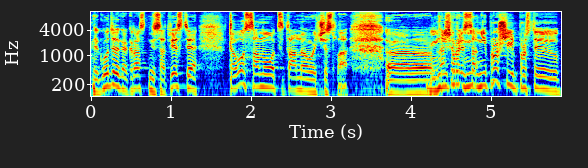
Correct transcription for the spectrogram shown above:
Так вот, это как раз несоответствие того самого цетанового числа. Э, Не, про- приса- не проще ли просто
